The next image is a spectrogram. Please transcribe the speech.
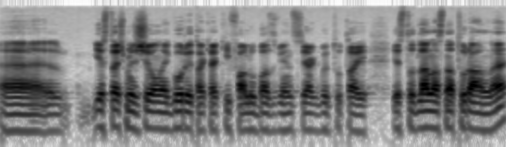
E, Jesteśmy z Zielonej Góry, tak jak i Falubas, więc jakby tutaj jest to dla nas naturalne.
